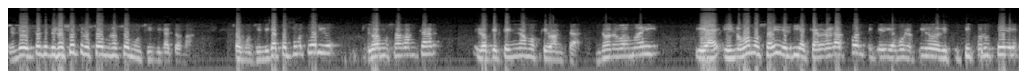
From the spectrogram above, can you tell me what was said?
Entonces, nosotros somos, no somos un sindicato más, somos un sindicato portuario y vamos a bancar lo que tengamos que bancar. No nos vamos a ir y, y nos vamos a ir el día que abra la puerta y que diga, bueno, quiero discutir con ustedes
